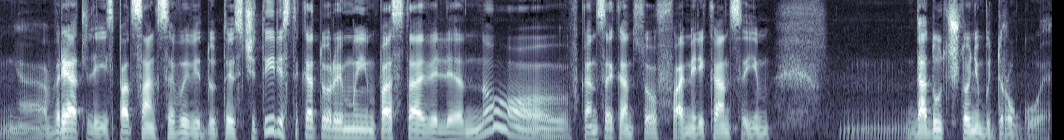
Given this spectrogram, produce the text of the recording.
Э, вряд ли из-под санкций выведут С-400, которые мы им поставили, но в конце концов американцы им дадут что-нибудь другое.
